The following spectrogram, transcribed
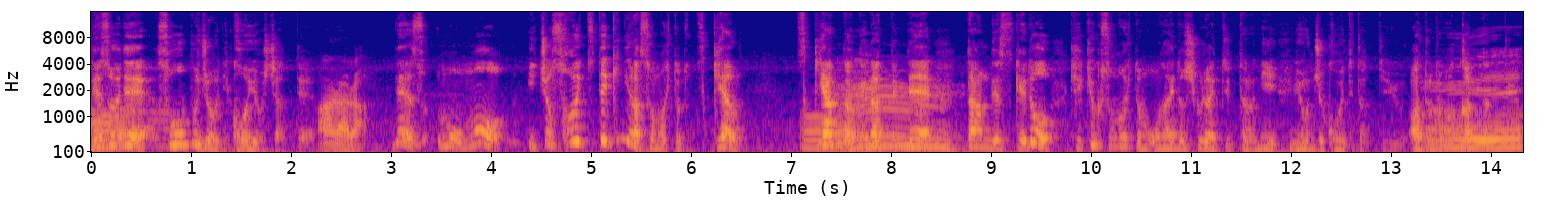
でそれでソープ嬢に恋をしちゃって。あらら。でそもうもう一応そいつ的にはその人と付き合う。付き合ったってなっててうん。たんですけど結局その人も同い年ぐらいって言ったのに40超えてたっていう後で分かったっていう。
